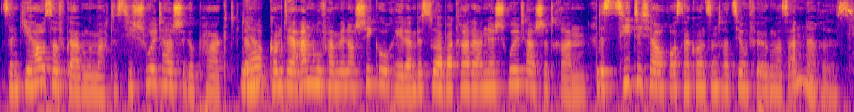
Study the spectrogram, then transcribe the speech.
sind die Hausaufgaben gemacht, ist die Schultasche gepackt, dann Ja. kommt der Anruf, haben wir noch Chicorée, dann bist du aber gerade an der Schultasche dran. Das zieht dich ja auch aus einer Konzentration für irgendwas anderes.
